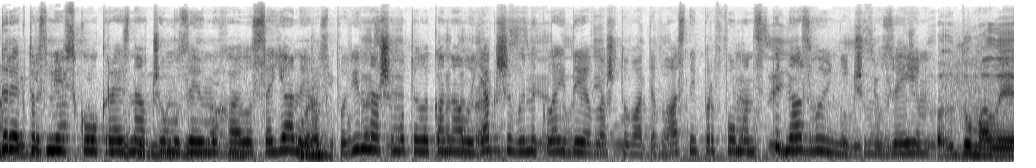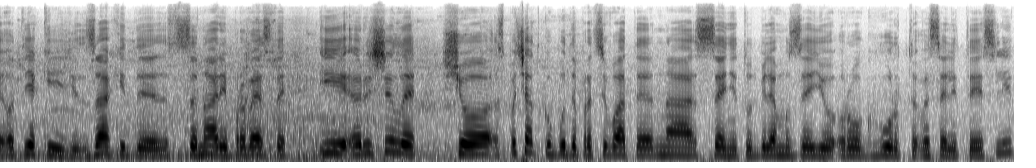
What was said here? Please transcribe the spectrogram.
Директор Зміївського краєзнавчого музею Михайло Саяний розповів нашому телеканалу, як же виникла ідея влаштувати власний перформанс під назвою Ніч музеї. Думали, от який захід, е, сценарій провести, і вирішили, що спочатку буде працювати на сцені тут біля музею рок-гурт Веселі Теслі.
